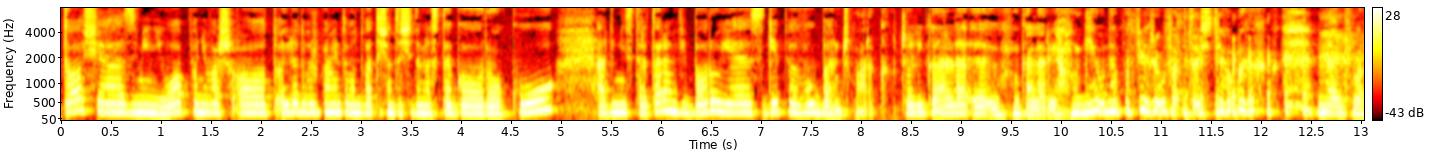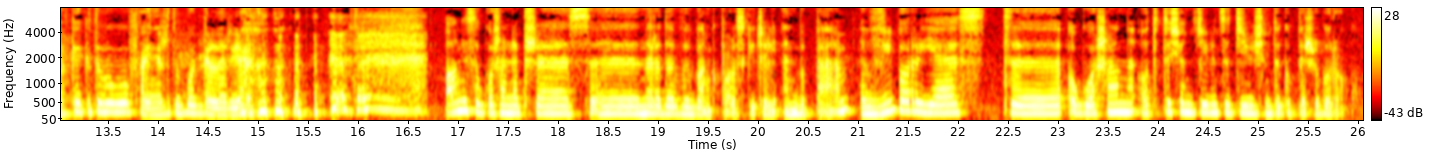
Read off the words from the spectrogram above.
To się zmieniło, ponieważ od, o ile dobrze pamiętam, od 2017 roku administratorem wyboru jest GPW Benchmark, czyli gale, y, galeria, giełda papierów wartościowych. Benchmark, jak to było fajnie, że to była galeria. On jest ogłoszony przez y, Narodowy Bank Polski, czyli NBP. WIBOR jest y, ogłaszany od 1991 roku.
